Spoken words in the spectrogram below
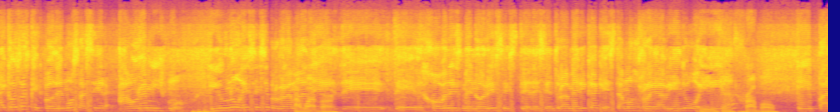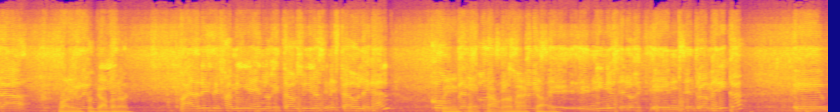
hay cosas que podemos hacer ahora mismo y uno es ese programa However- de, de- de jóvenes menores este, de Centroamérica que estamos reabriendo hoy día in trouble eh, para running for governor. padres de familia en los Estados Unidos en estado legal con So personas jóvenes, eh, niños en, los, en Centroamérica eh,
